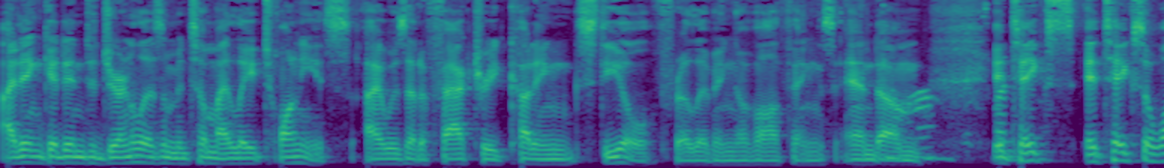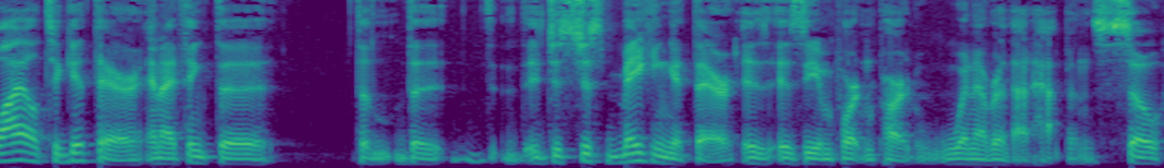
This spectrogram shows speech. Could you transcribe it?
I didn't get into journalism until my late twenties. I was at a factory cutting steel for a living, of all things, and um, it takes it takes a while to get there. And I think the the the just just making it there is is the important part whenever that happens. So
